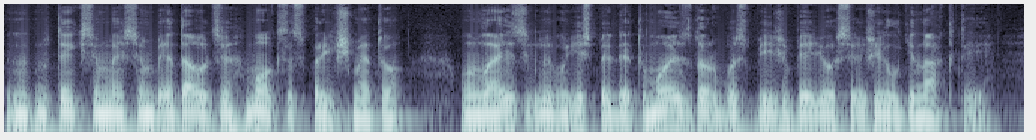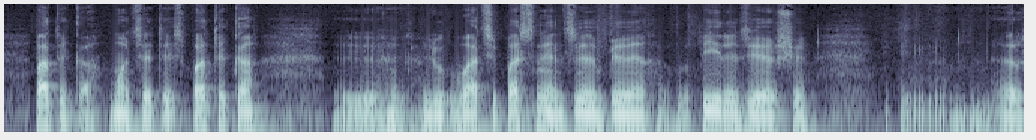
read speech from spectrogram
nu, teiksim, mēs bija daudzi mākslas priekšmetu. Un, lai izpildītu mūža darbus, bieži bija jāsēž ilgi naktī. Patika, mocēties patika, veci pasniedzēji bija pieredzējuši ar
